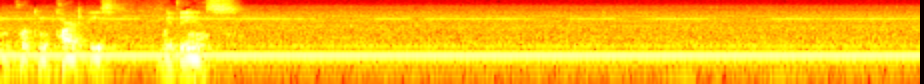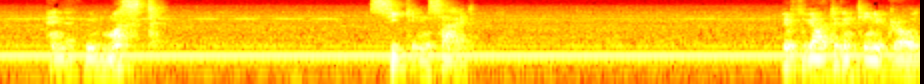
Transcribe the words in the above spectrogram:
important part is within us. And that we must seek inside if we are to continue growing.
